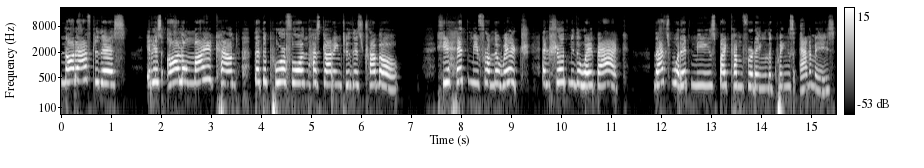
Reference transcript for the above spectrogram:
Not after this. It is all on my account that the poor faun has got into this trouble. He hid me from the witch and showed me the way back. That's what it means by comforting the queen's enemies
